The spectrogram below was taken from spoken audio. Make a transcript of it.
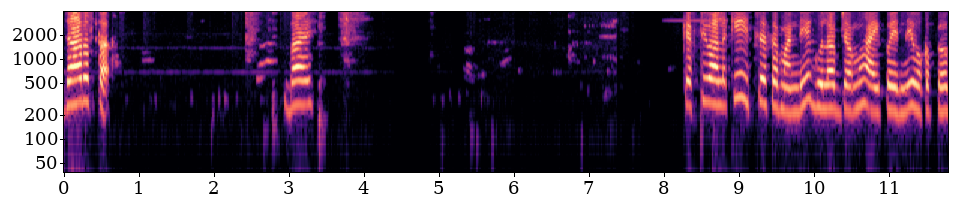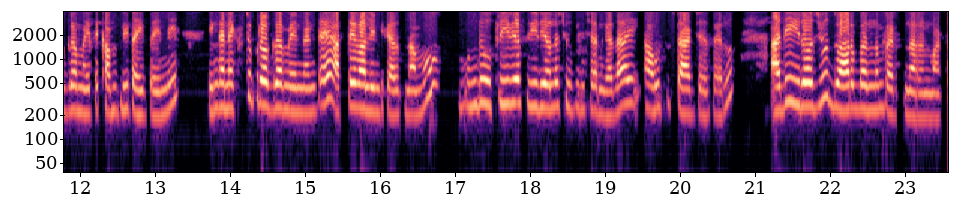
జాగ్రత్త. బాయ్. కెఫ్టీ వాళ్ళకి ఇచ్చేసామండి. గులాబ్ జాము అయిపోయింది. ఒక ప్రోగ్రామ్ అయితే కంప్లీట్ అయిపోయింది. ఇంకా నెక్స్ట్ ప్రోగ్రామ్ ఏంటంటే అత్తయ్య వాళ్ళ ఇంటికి వెళ్తున్నాము. ముందు ప్రీవియస్ వీడియోలో చూపించాను కదా హౌస్ స్టార్ట్ చేశారు. అది ఈరోజు ద్వారబంధం పెడుతున్నారు అనమాట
